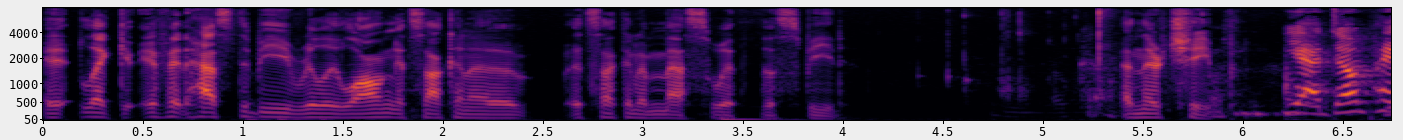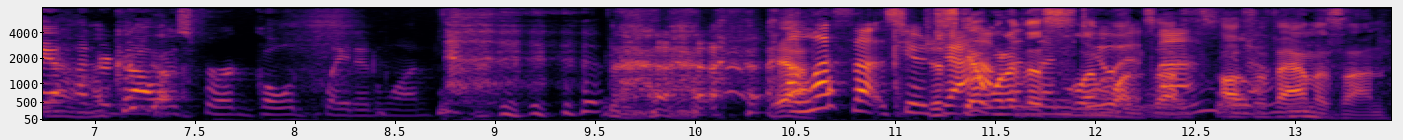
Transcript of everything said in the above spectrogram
It, like if it has to be really long, it's not gonna it's not gonna mess with the speed. Okay. And they're cheap. Yeah, don't pay a Yeah, I hundred could dollars for a gold plated one. Yeah. Unless that's your job. Just jam get one of the slim do it, ones off, man, off you of? Amazon.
